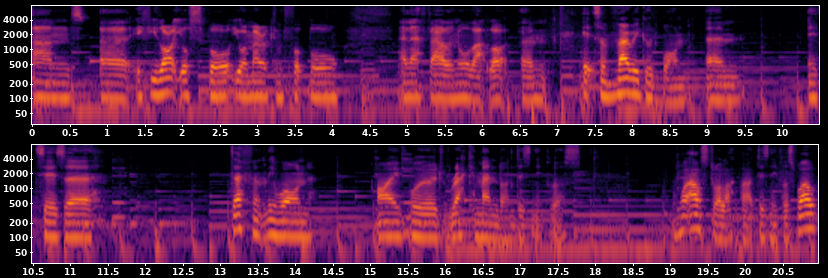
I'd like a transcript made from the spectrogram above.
and uh, if you like your sport, your American football, NFL, and all that lot, um, it's a very good one. Um, it is uh, definitely one I would recommend on Disney Plus. What else do I like about Disney Plus? Well,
